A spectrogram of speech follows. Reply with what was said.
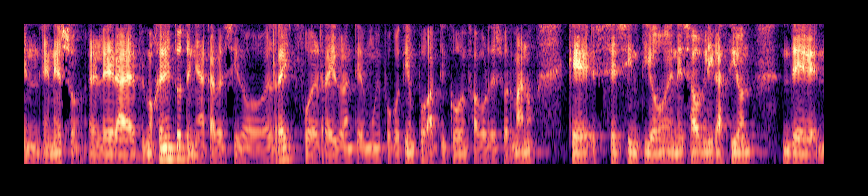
en, eso. Él era el primogénito, tenía que haber sido el rey, fue el rey durante muy poco tiempo, abdicó en favor de su hermano, que se sintió en esa obligación de,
